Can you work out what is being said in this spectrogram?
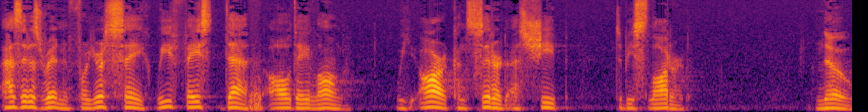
As it is written, For your sake we face death all day long. We are considered as sheep to be slaughtered. No.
